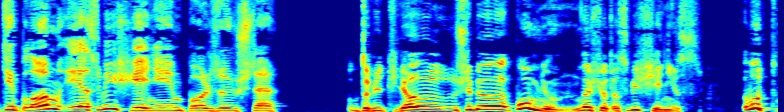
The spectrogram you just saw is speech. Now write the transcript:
Теплом и освещением пользуешься. — Да ведь я себя помню насчет освещения. Вот.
